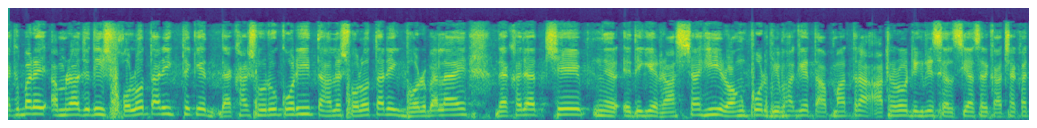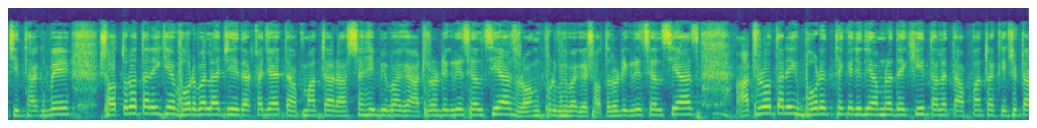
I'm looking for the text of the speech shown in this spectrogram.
একবারে আমরা যদি ষোলো তারিখ থেকে দেখা শুরু করি, তাহলে ষোলো তারিখ ভোরবেলায় দেখা যাচ্ছে এদিকে রাজশাহী, রংপুর বিভাগে তাপমাত্রা আঠারো ডিগ্রি সেলসিয়াসের কাছাকাছি থাকবে। সতেরো তারিখে ভোরবেলায় যে দেখা যায়, তাপমাত্রা রাজশাহী বিভাগে আঠারো ডিগ্রি সেলসিয়াস, রংপুর বিভাগে সতেরো ডিগ্রি সেলসিয়াস। আঠেরো তারিখ ভোরের থেকে যদি আমরা দেখি, তাহলে তাপমাত্রা কিছুটা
